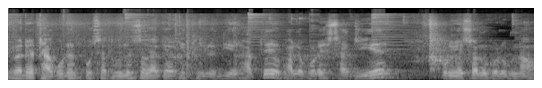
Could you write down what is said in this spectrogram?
এবারে ঠাকুরের প্রসাদগুলো সব একে একে তুলে দিয়ে হাতে ভালো করে সাজিয়ে পরিবেশন করুক নাও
